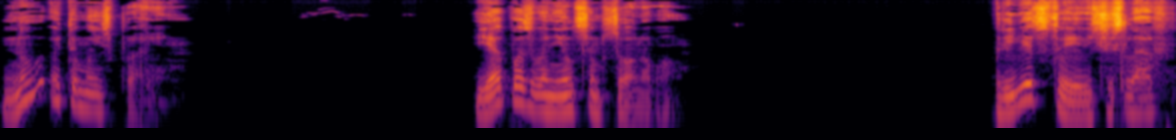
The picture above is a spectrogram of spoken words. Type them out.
Ну, это мы исправим. Я позвонил Самсонову. «Приветствую, Вячеслав!»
